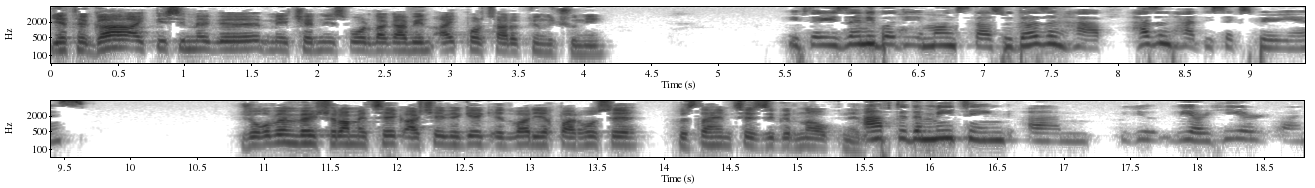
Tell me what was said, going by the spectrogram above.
եթե գա այդպիսի մեկը մեջերնից որ դակավին այդ փորձառությունը ունի If there is anybody amongst us who doesn't have, hasn't had this experience, ժողովեն վեր շրամեցեք աչև եկեք Էդվար եղբայր հոսե վստահ եմ ցեզի գրնա օգնել after the meeting, um, you, we are here and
